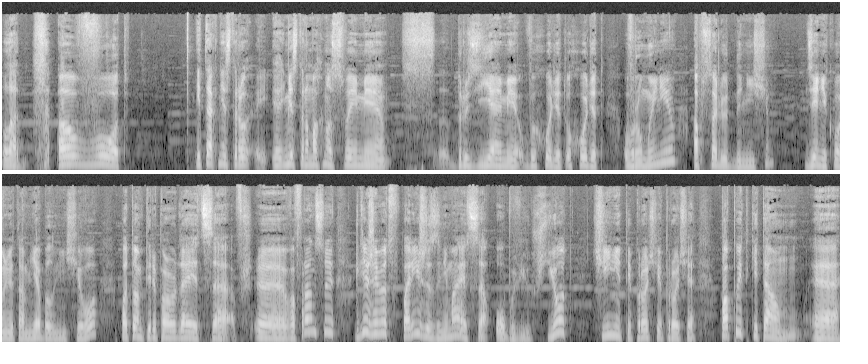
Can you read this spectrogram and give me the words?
Ладно. А, вот. Итак, Нестор, э, Нестор Махно со друзьями выходит, уходит в Румынию, абсолютно нищим. Денег у него там не было ничего. Потом переправляется в, э, во Францию, где живет в Париже, занимается обувью, шьет, чинит и прочее, прочее. Попытки там э,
